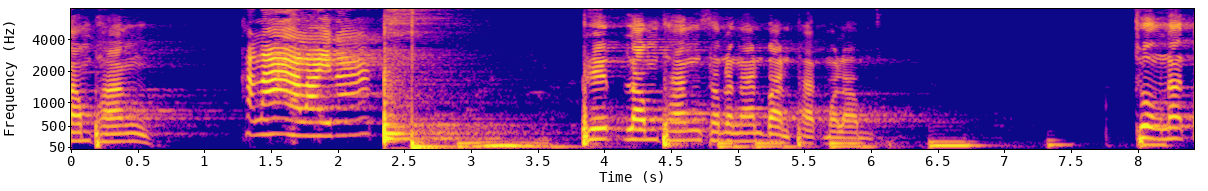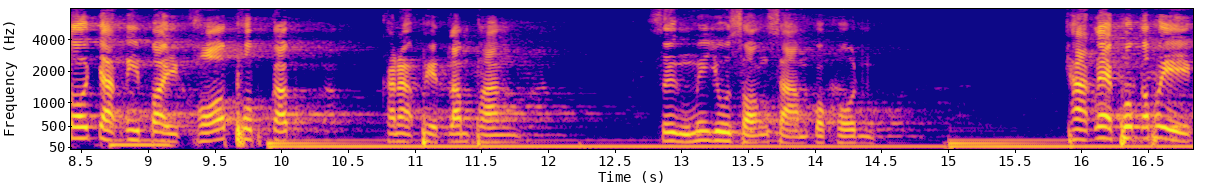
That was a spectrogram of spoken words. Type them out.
ลำพัง คณะอะไรนะ เพกลำพังสำนักงานบ้านผักหมอลำช่วงหน้าโตอจากนี้ไปขอพบกับคณะเพจลำพัง ซึ่งมีอยู่สองสามกว่าคน ฉากแรกพบกับพระเอก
